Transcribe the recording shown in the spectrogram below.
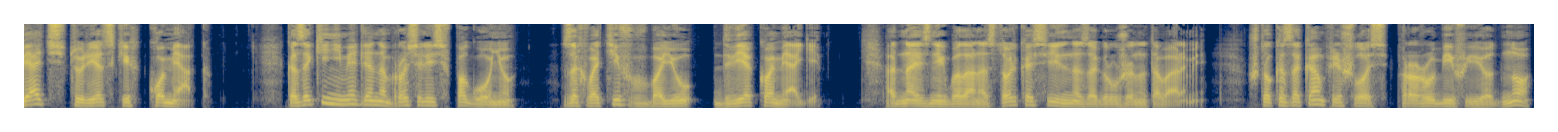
пять турецких комяк. Казаки немедленно бросились в погоню, захватив в бою две комяги. Одна из них была настолько сильно загружена товарами, что казакам пришлось, прорубив ее дно,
